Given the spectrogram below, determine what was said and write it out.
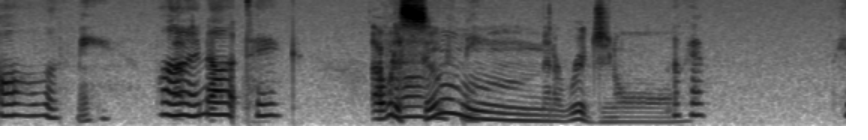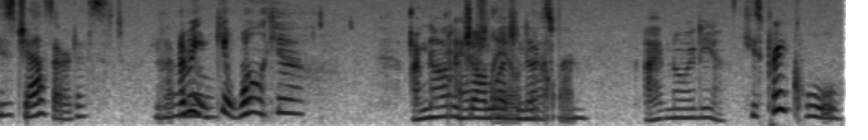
"All of Me"? Why not take? I would All of me. assume an original. Okay. He's a jazz artist. You never I mean, yeah, well, yeah. I'm not a I John actually Legend that expert. one. I have no idea. He's pretty cool.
